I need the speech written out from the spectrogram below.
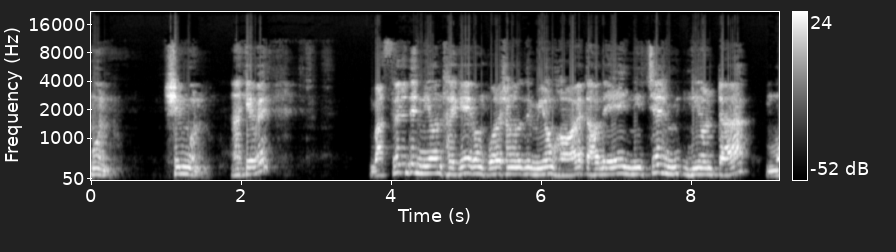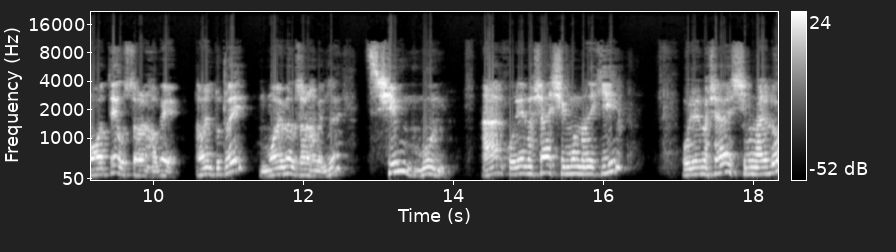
মুন। শিমুন হ্যাঁ কি হবে? বাস্তবে যদি নিয়ম থাকে এবং পরের সঙ্গে যদি নিয়ম হয়, তাহলে এই নিচের নিয়মটা মতে উচ্চারণ হবে। তাহলে দুটোই ময়মে উচ্চারণ হবে। বুঝলে? শিম মুন। আর কোরিয়ান ভাষায় শিমুন মানে কি? কোরিয়ান ভাষায় শিমুন মানে হলো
